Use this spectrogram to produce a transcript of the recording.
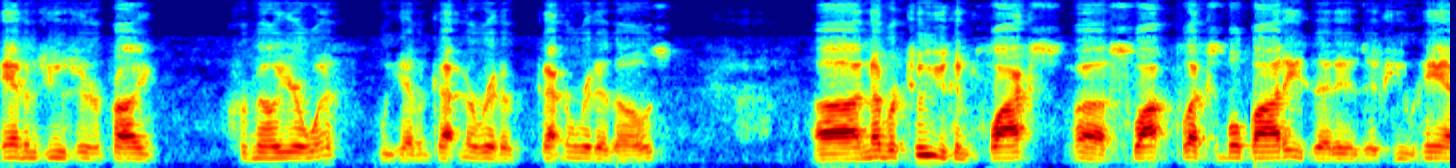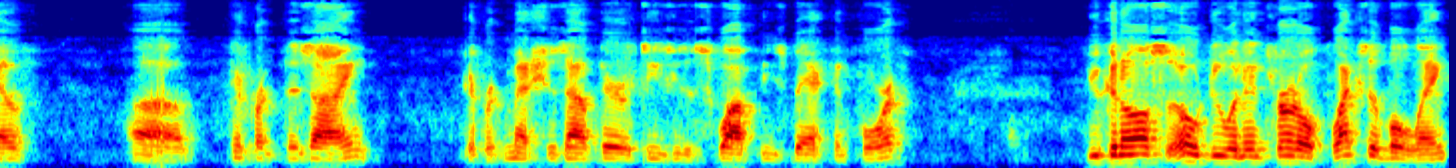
Adams users are probably familiar with. We haven't gotten rid of gotten rid of those. Uh, number two, you can flex, uh, swap flexible bodies. That is, if you have uh, different design, different meshes out there, it's easy to swap these back and forth. You can also do an internal flexible link.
